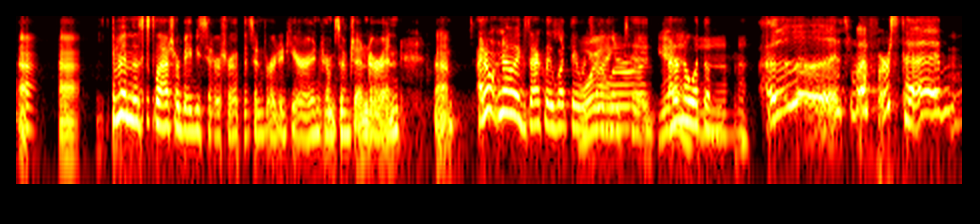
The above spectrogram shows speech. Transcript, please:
Uh, uh, even the slasher babysitter trope is inverted here in terms of gender, and um, I don't know exactly what they were trying to. I don't know what the. Uh, it's my first time.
